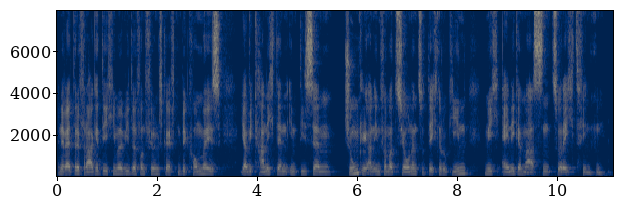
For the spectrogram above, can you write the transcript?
Eine weitere Frage, die ich immer wieder von Führungskräften bekomme, ist, ja, wie kann ich denn in diesem Dschungel an Informationen zu Technologien mich einigermaßen zurechtfinden?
